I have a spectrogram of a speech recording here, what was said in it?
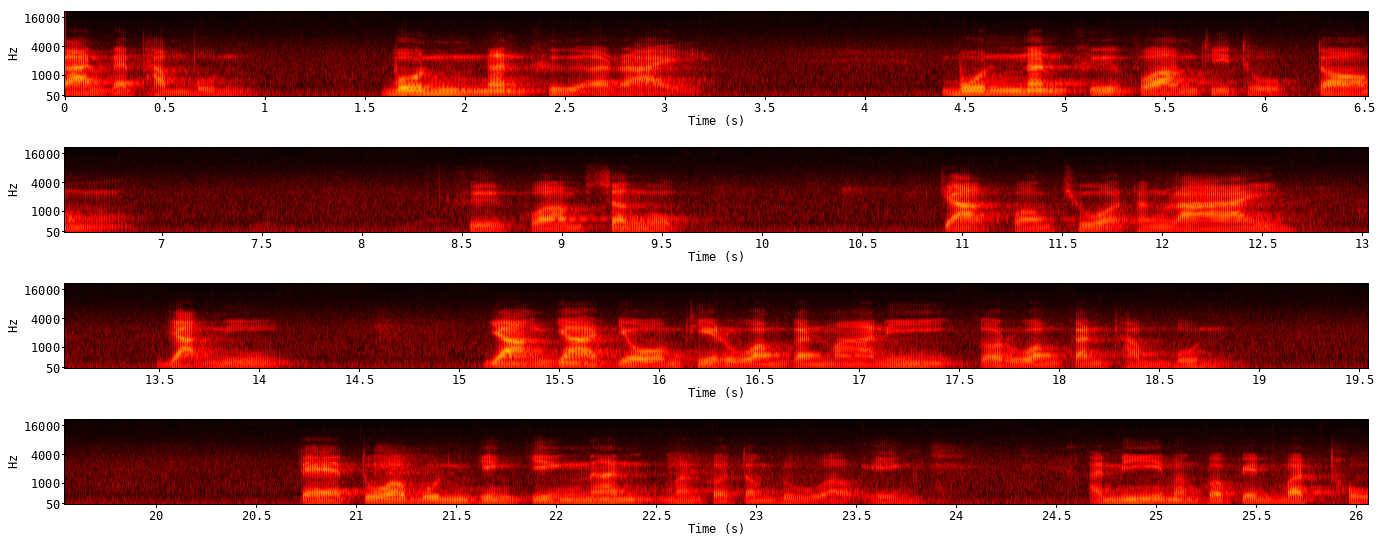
การกระทำบุญ บุญนั่นคืออะไร บุญนั่นคือความที่ถูกต้อง คือความสงบ จากความชั่วทั้งหลาย อย่างนี้ อย่างญาติโยมที่รวมกันมานี้ก็รวมกันทำบุญ แต่ตัวบุญจริง ๆ นั้นมันก็ต้องดูเอาเอง อันนี้มันก็เป็นวัตถุ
